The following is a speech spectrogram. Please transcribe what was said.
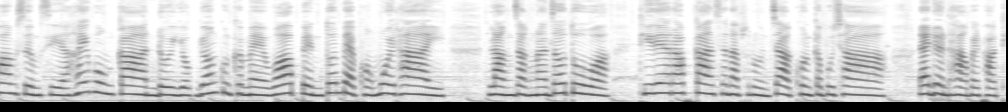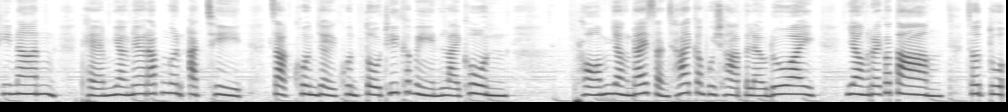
ความเสื่อมเสียให้วงการโดยยกย่องกุนคแมว่าเป็นต้นแบบของมวยไทย หลังจากนั้นเจ้าตัวที่ได้รับการสนับสนุนจากคนกัมพูชา ได้เดินทางไปพักที่นั่น แถมยังได้รับเงินอัดฉีด จากคนใหญ่คนโตที่เขมรหลายคน พร้อมยังได้สัญชาติกัมพูชาไปแล้วด้วย อย่างไรก็ตาม เจ้าตัว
